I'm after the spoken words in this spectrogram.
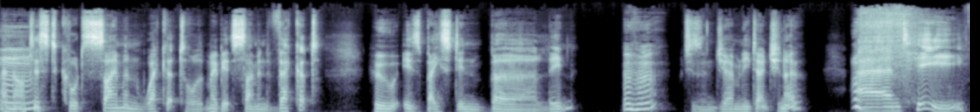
an Mm. artist called Simon Weckert, or maybe it's Simon Weckert, who is based in Berlin, Mm-hmm. which is in Germany, don't you know? And he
